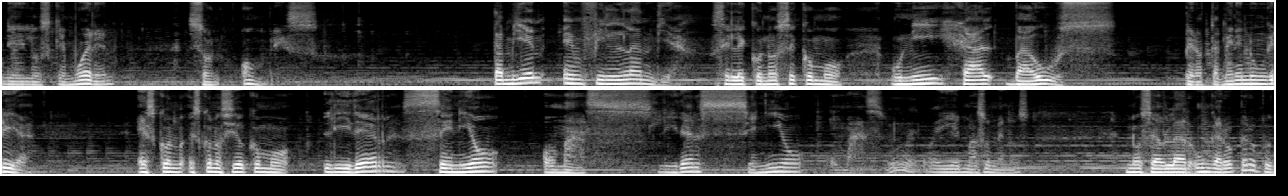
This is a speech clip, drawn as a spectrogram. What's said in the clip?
de los que mueren son hombres. También en Finlandia se le conoce como Unihal Baus, pero también en Hungría es, conocido como líder senio o más. Líder senio o más. ahí más o menos. No sé hablar húngaro, pero pues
